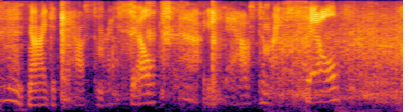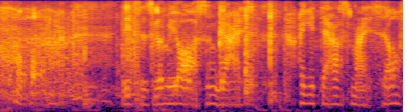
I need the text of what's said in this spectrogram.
Now I get the house to myself. I get the house to myself. Oh, this is gonna be awesome, guys. I get the house to myself.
